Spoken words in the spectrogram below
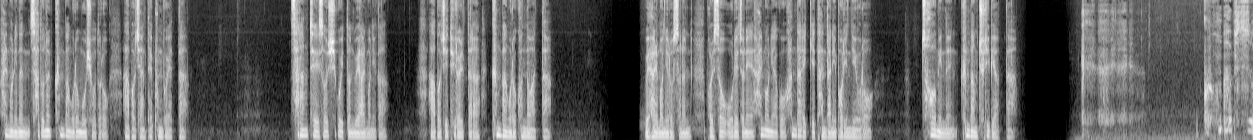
할머니는 사돈을 큰 방으로 모셔오도록 아버지한테 분부했다. 사랑채에서 쉬고 있던 외할머니가 아버지 뒤를 따라 큰 방으로 건너왔다. 외할머니로서는 벌써 오래전에 할머니하고 한달 있기 단단히 버린 이후로 처음 있는 큰 방 출입이었다. 고맙소.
